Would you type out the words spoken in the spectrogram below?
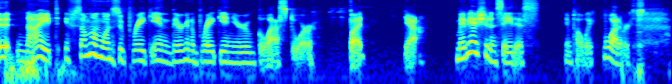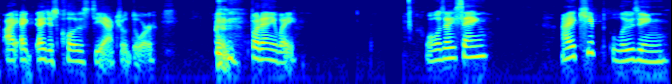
at night. If someone wants to break in, they're gonna break in your glass door. But yeah, maybe I shouldn't say this in public. Whatever. I I, I just closed the actual door. but anyway, what was I saying? I keep losing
